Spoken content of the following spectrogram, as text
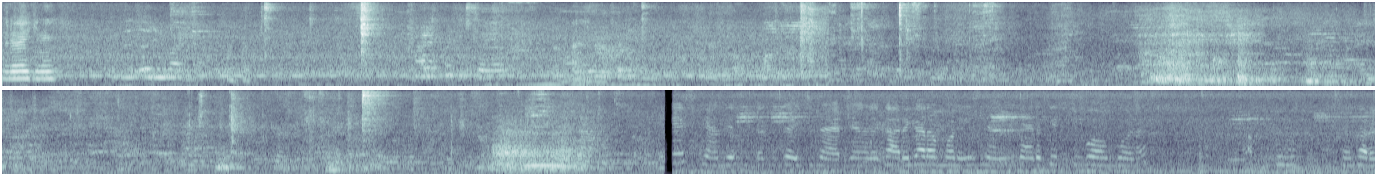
Nereye gidin? Ölüm var. Harika bir şey. കറി കയറാൻ പോണേ. ഞാൻ നേരെ തിരിച്ചു പോകാൻ ഞാൻ കറി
